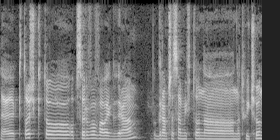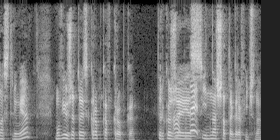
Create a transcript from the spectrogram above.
E, Ktoś, kto obserwował jak gram, gram czasami w to na, na Twitchu, na streamie, mówił, że to jest kropka w kropkę. Tylko, że to jest daj- inna szata graficzna.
